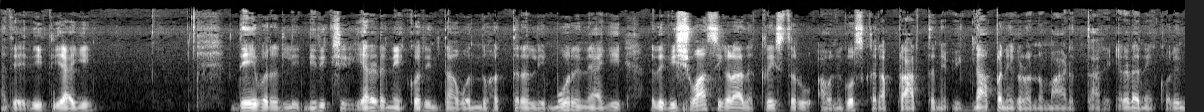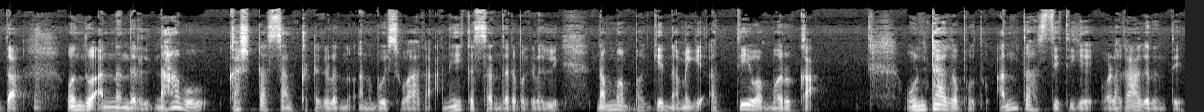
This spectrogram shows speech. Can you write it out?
ಅದೇ ರೀತಿಯಾಗಿ ದೇವರಲ್ಲಿ ನಿರೀಕ್ಷೆ ಎರಡನೇ ಕೊರಿಂತ ಒಂದು ಹತ್ತರಲ್ಲಿ ಆಗಿ ಅದೇ ವಿಶ್ವಾಸಿಗಳಾದ ಕ್ರೈಸ್ತರು ಅವನಿಗೋಸ್ಕರ ಪ್ರಾರ್ಥನೆ ವಿಜ್ಞಾಪನೆಗಳನ್ನು ಮಾಡುತ್ತಾರೆ. ಎರಡನೇ ಕೊರಿಂತ ಒಂದು ಹನ್ನೊಂದರಲ್ಲಿ ನಾವು ಕಷ್ಟ ಸಂಕಟಗಳನ್ನು ಅನುಭವಿಸುವಾಗ ಅನೇಕ ಸಂದರ್ಭಗಳಲ್ಲಿ ನಮ್ಮ ಬಗ್ಗೆ ನಮಗೆ ಅತೀವ ಮರುಕ ಉಂಟಾಗಬಹುದು. ಅಂತಹ ಸ್ಥಿತಿಗೆ ಒಳಗಾಗದಂತೆ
